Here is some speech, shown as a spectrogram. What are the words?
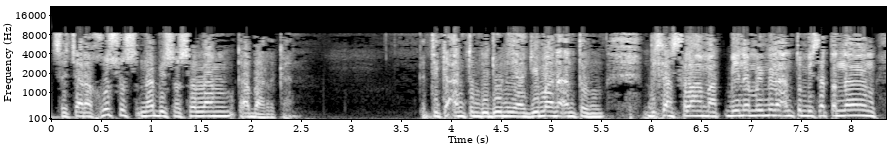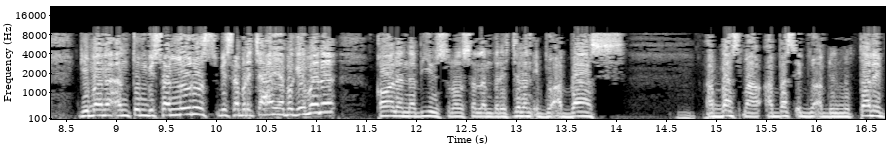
secara khusus Nabi SAW kabarkan Ketika antum di dunia, gimana antum bisa selamat? Gimana antum bisa tenang? Gimana antum bisa lurus, bisa bercahaya? Bagaimana? Qala Nabi alaihi wasallam dari jalan Ibnu Abbas. Abbas Abbas Ibnu Abdul Muttalib.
